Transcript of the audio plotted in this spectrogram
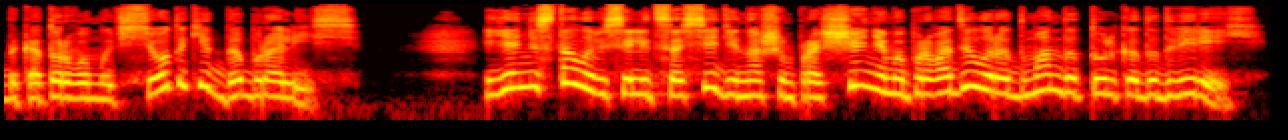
до которого мы все-таки добрались. Я не стала веселить соседей нашим прощанием и проводила Редманда только до дверей.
